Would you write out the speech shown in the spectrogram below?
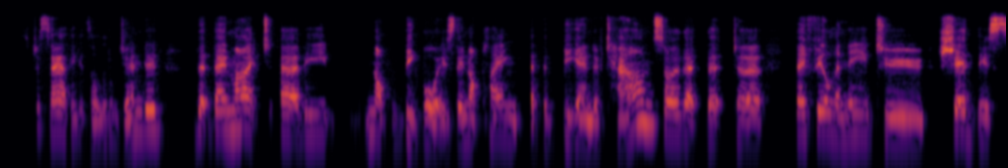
just say I think it's a little gendered, that they might uh, be not big boys. They're not playing at the big end of town, so that that uh, they feel the need to shed this,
